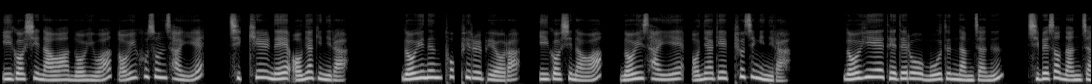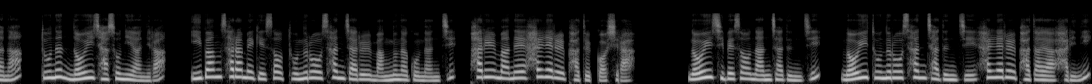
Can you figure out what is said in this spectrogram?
이것이 나와 너희와 너희 후손 사이에 지킬 내 언약이니라. 너희는 포피를 베어라. 이것이 나와 너희 사이의 언약의 표징이니라. 너희의 대대로 모든 남자는 집에서 난 자나 또는 너희 자손이 아니라 이방 사람에게서 돈으로 산 자를 막론하고 난 지 8일 만에 할례를 받을 것이라. 너희 집에서 난 자든지 너희 돈으로 산 자든지 할례를 받아야 하리니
